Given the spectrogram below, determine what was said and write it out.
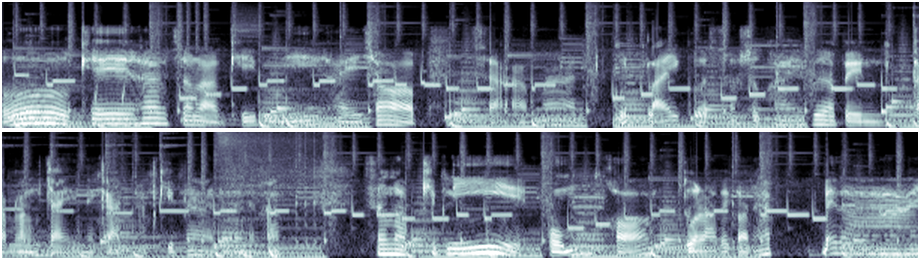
โอเคครับสำหรับคลิปนี้ใครชอบสามารถกดไลค์กด subscribe เพื่อเป็นกำลังใจในการทำคลิปหน้าด้วยนะครับสำหรับคลิปนี้ผมขอตัวลาไปก่อนครับ บ๊ายบาย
